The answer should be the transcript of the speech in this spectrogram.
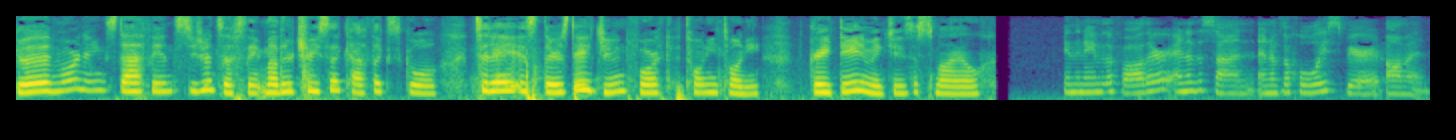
Good morning, staff and students of St. Mother Teresa Catholic School. Today is Thursday, June 4th, 2020. Great day to make Jesus smile. In the name of the Father, and of the Son, and of the Holy Spirit. Amen.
